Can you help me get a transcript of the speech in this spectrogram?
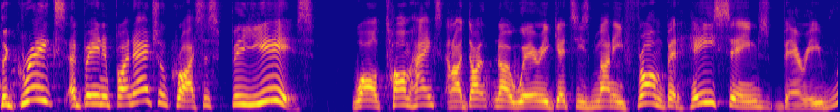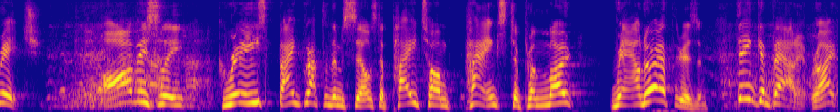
the Greeks have been in financial crisis for years. While Tom Hanks, and I don't know where he gets his money from, but he seems very rich. Obviously, Greece bankrupted themselves to pay Tom Hanks to promote round eartherism. Think about it, right?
